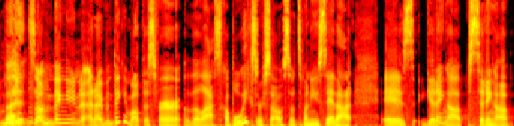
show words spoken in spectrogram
But so I'm thinking, and I've been thinking about this for the last couple weeks or so. So it's funny you say that is getting up, sitting up,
